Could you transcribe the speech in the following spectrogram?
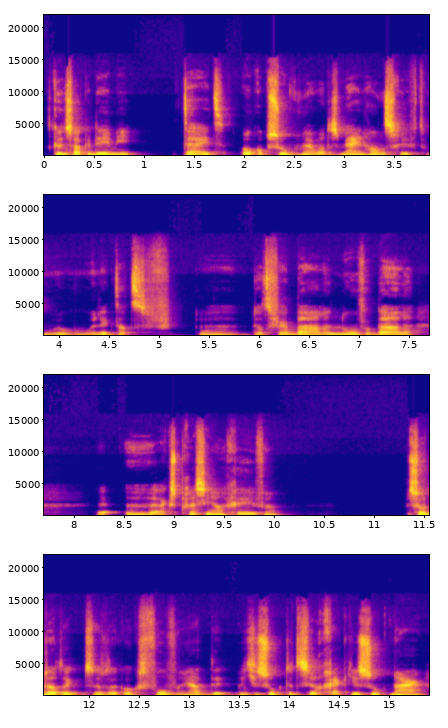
kunstacademie tijd ook op zoek naar wat is mijn handschrift? Hoe, hoe wil ik dat, uh, dat verbale, non-verbale uh, expressie aangeven? Zodat ik, zodat ik ook voel van ja, dit, want je zoekt, het is heel gek, je zoekt naar,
